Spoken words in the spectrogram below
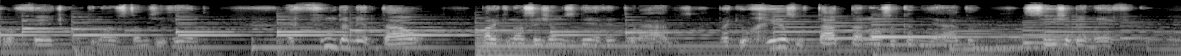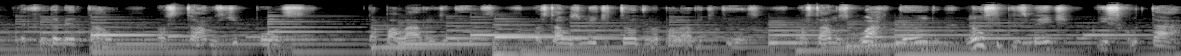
profético que nós estamos vivendo. É fundamental para que nós sejamos bem-aventurados, para que o resultado da nossa caminhada seja benéfico. É fundamental nós estarmos de posse da palavra de Deus. Nós estamos meditando na palavra de Deus. Nós estamos guardando, não simplesmente escutar,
